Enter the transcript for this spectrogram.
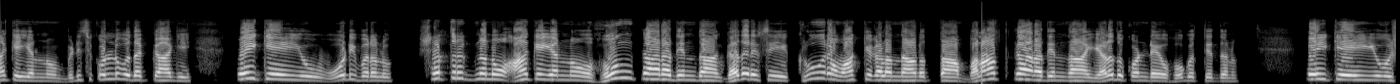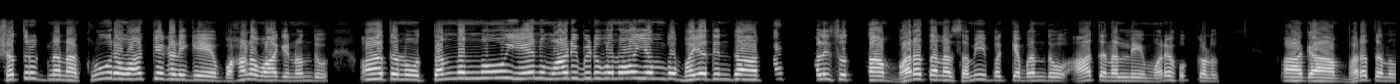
ಆಕೆಯನ್ನು ಬಿಡಿಸಿಕೊಳ್ಳುವುದಕ್ಕಾಗಿ ಕೈಕೇಯಿಯು ಓಡಿ ಬರಲು ಶತ್ರುಘ್ನನು ಆಕೆಯನ್ನು ಹೂಂಕಾರದಿಂದ ಗದರಿಸಿ ಕ್ರೂರ ವಾಕ್ಯಗಳನ್ನಾಡುತ್ತಾ ಬಲಾತ್ಕಾರದಿಂದ ಎಳೆದುಕೊಂಡೇ ಹೋಗುತ್ತಿದ್ದನು. ಕೈಕೇಯಿಯು ಶತ್ರುಘ್ನನ ಕ್ರೂರ ವಾಕ್ಯಗಳಿಗೆ ಬಹಳವಾಗಿ ನೊಂದು. ಆತನು ತನ್ನನ್ನೂ ಏನು ಮಾಡಿಬಿಡುವನೋ ಎಂಬ ಭಯದಿಂದ ತಪ್ಪಳಿಸುತ್ತಾ ಭರತನ ಸಮೀಪಕ್ಕೆ ಬಂದು ಆತನಲ್ಲಿ ಮೊರೆ ಹೊಕ್ಕಳು ಆಗ ಭರತನು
